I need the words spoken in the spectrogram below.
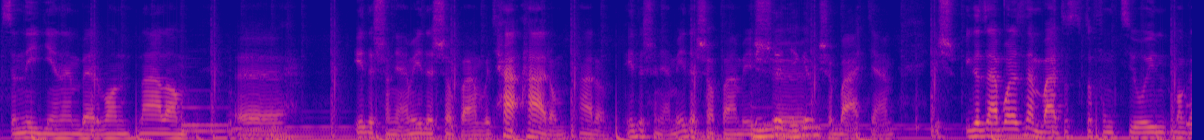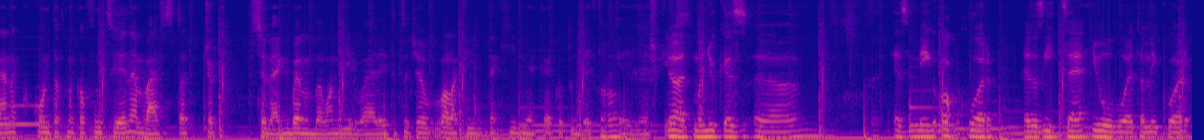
aztán négy ilyen ember van nálam, édesanyám, édesapám, vagy há- három, három, édesanyám, édesapám és, Mindegy, és a bátyám. És igazából ez nem változtat a funkcióin, magának a kontaktnak a funkciója nem változtat, csak szövegben oda van írva elé. Tehát, hogyha valakinek hívnia kell, akkor tudja, hogy ki kell hívni, és kész. Ja, hát mondjuk ez, ez még akkor, ez az ICE jó volt, amikor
